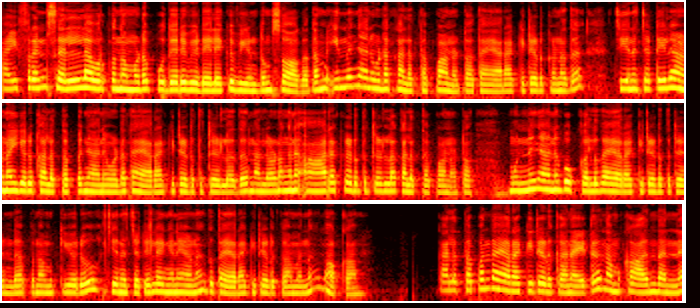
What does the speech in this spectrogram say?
ഹായ് ഫ്രണ്ട്സ് എല്ലാവർക്കും നമ്മുടെ പുതിയൊരു വീഡിയോയിലേക്ക് വീണ്ടും സ്വാഗതം. ഇന്ന് ഞാനിവിടെ കലത്തപ്പാണ് കേട്ടോ തയ്യാറാക്കിയിട്ട് എടുക്കുന്നത്. ചീനച്ചട്ടിയിലാണ് ഈ ഒരു കലത്തപ്പ് ഞാനിവിടെ തയ്യാറാക്കിയിട്ട് എടുത്തിട്ടുള്ളത്. നല്ലോണം അങ്ങനെ ആരൊക്കെ എടുത്തിട്ടുള്ള കലത്തപ്പാണ് കേട്ടോ മുന്നേ ഞാൻ കുക്കറിൽ തയ്യാറാക്കിയിട്ട് എടുത്തിട്ടുണ്ട്. അപ്പോൾ നമുക്ക് ഈ ഒരു ചീനച്ചട്ടിയിൽ എങ്ങനെയാണ് ഇത് തയ്യാറാക്കിയിട്ട് എടുക്കാമെന്ന് നോക്കാം. കലത്തപ്പം തയ്യാറാക്കിയിട്ട് എടുക്കാനായിട്ട് നമുക്ക് ആദ്യം തന്നെ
